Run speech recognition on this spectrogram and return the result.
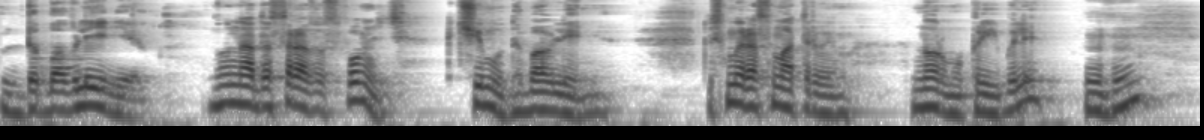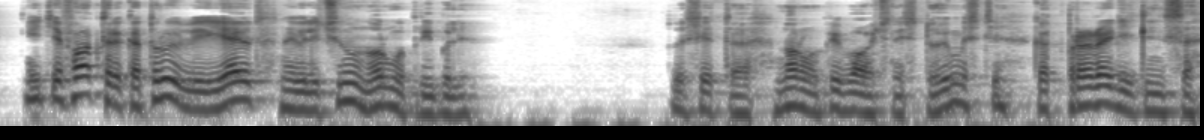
«Добавление». Ну, надо сразу вспомнить, к чему добавление. То есть мы рассматриваем норму прибыли Угу. и те факторы, которые влияют на величину нормы прибыли. То есть это норма прибавочной стоимости, как прародительница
